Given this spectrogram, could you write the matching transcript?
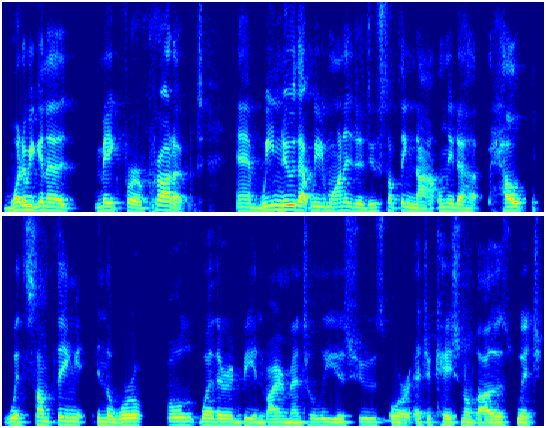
what are we gonna make for a product?" And we knew that we wanted to do something not only to help with something in the world, whether it be environmentally issues or educational values, which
